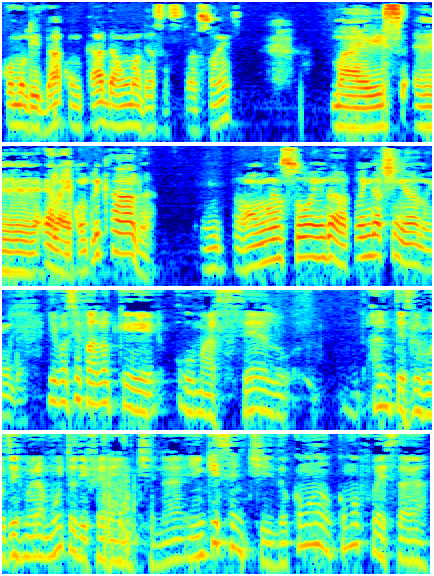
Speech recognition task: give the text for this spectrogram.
como lidar com cada uma dessas situações, mas é, ela é complicada. Então eu sou ainda, estou engatinhando ainda. E você falou que o Marcelo antes do budismo era muito diferente, né? Em que sentido? Como como foi essa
